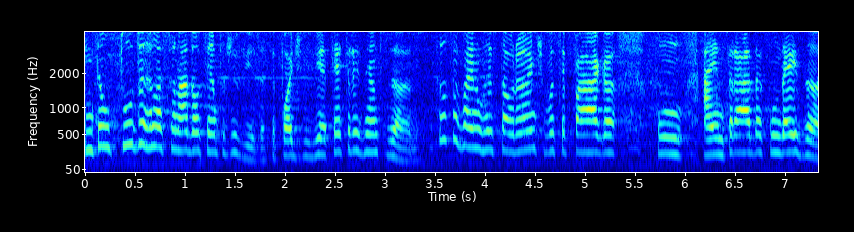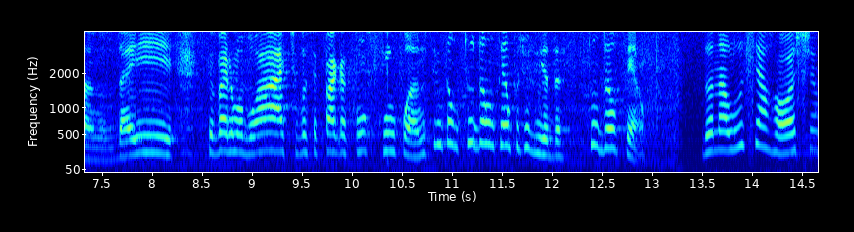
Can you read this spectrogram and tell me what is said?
Então, tudo é relacionado ao tempo de vida. Você pode viver até 300 anos. Então, você vai num restaurante, você paga com a entrada com 10 anos. Daí, você vai numa boate, você paga com 5 anos. Então, tudo é um tempo de vida. Tudo é o tempo. Dona Lúcia Rocha,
